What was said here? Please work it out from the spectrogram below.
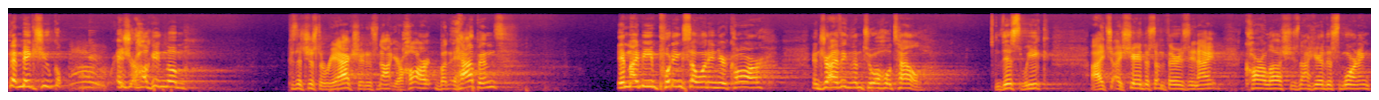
that makes you go mm, as you're hugging them. Because it's just a reaction, it's not your heart, but it happens. It might mean putting someone in your car and driving them to a hotel. This week, I, I shared this on Thursday night. Carla, she's not here this morning,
